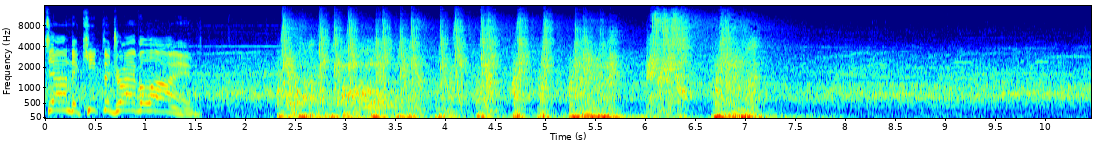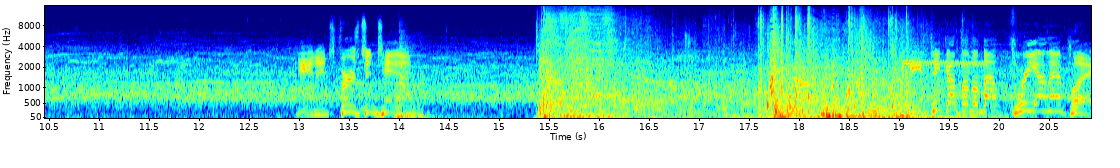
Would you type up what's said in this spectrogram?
First down to keep the drive alive. And it's first and ten. A pickup of about three on that play.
